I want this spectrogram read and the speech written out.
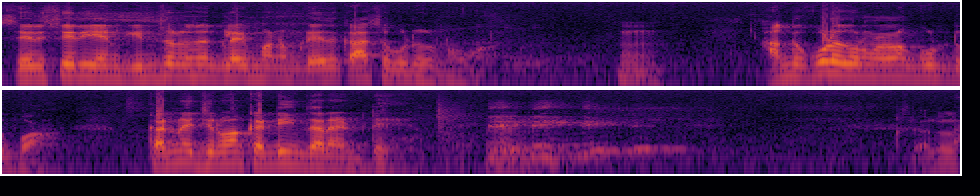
சரி சரி எனக்கு இன்சூரன்ஸும் கிளைம் பண்ண முடியாது காசு கொடுக்கணும் ம். அங்கே கூட இருக்கிறவங்களாம் கூப்பிட்டுப்பான். கண் வச்சிருவான் கட்டிங் தரேன்ட்டு. சொல்ல.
